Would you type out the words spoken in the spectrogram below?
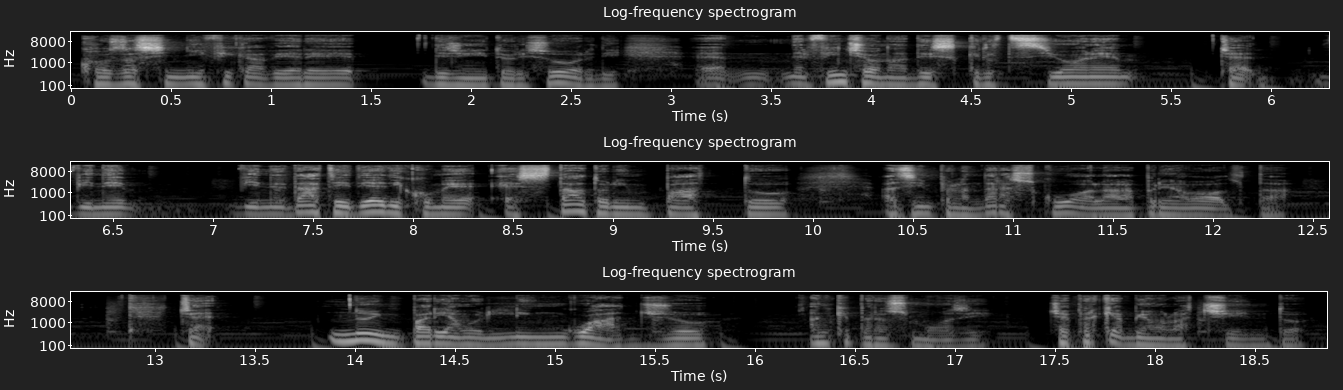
cosa significa avere dei genitori sordi. Eh, nel film c'è una descrizione, cioè viene, viene data idea di come è stato l'impatto, ad esempio, l'andare a scuola la prima volta. Cioè, noi impariamo il linguaggio anche per osmosi. Cioè, perché abbiamo l'accento?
